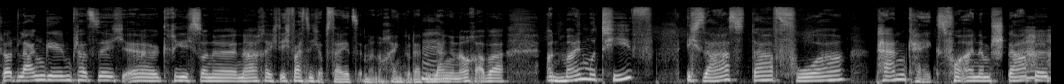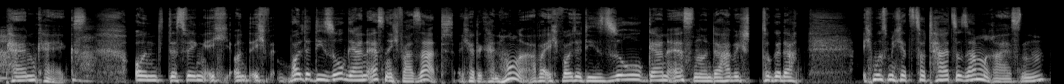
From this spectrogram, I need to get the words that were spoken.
dort langgehen, plötzlich äh, kriege ich so eine Nachricht. Ich weiß nicht, ob es da jetzt immer noch hängt oder wie hm. lange noch, aber und mein Motiv, ich saß da vor Pancakes, vor einem Stapel Pancakes. Und deswegen ich, und ich wollte die so gern essen. Ich war satt. Ich hatte keinen Hunger, aber ich wollte die so gern essen. Und da habe ich so gedacht, ich muss mich jetzt total zusammenreißen,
